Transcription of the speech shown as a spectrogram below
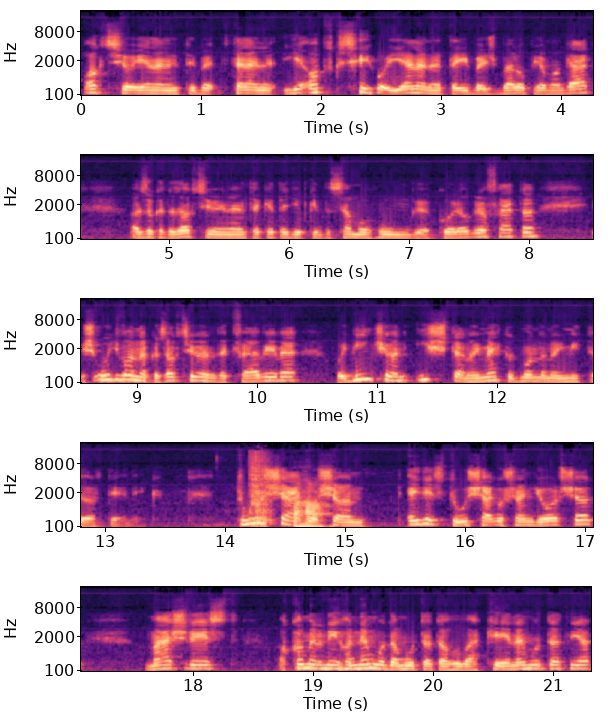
akció jeleneteibe, akció jeleneteibe is belopja magát, azokat az akciójeleneteket egyébként a Sammo Hung koreografálta, és úgy vannak az akciójelenetek felvéve, hogy nincs olyan Isten, hogy meg tud mondani, hogy mi történik. Túlságosan, Aha. egyrészt túlságosan gyorsak, másrészt a kamera néha nem oda mutat, ahová kéne mutatnia,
